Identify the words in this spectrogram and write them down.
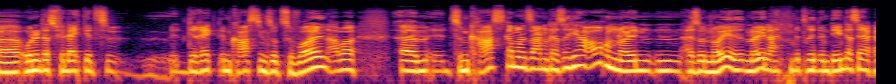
Äh, ohne das vielleicht jetzt direkt im Casting so zu wollen, aber ähm, zum Cast kann man sagen, dass er hier auch einen neuen, also neue, neue Landen betritt, in denen, dass er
